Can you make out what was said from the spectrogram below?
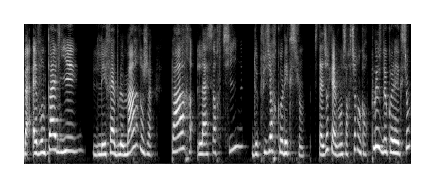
bah, elles vont pallier les faibles marges par la sortie de plusieurs collections. C'est-à-dire qu'elles vont sortir encore plus de collections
